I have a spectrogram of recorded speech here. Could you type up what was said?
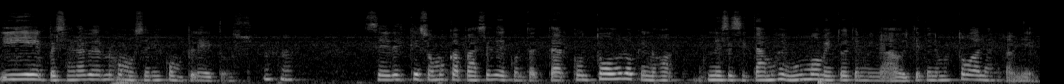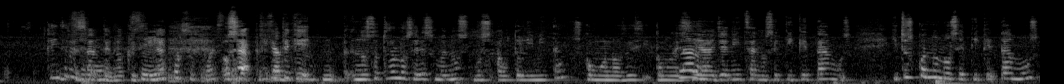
y empezar a vernos como seres completos, Ujú. Seres que somos capaces de contactar con todo lo que nos necesitamos en un momento determinado y que tenemos todas las herramientas. Qué interesante, ¿no, Sí, Cristina? por supuesto. O sea, fíjate que nosotros los seres humanos nos autolimitamos, como nos como decía Claro. Yanitza, nos etiquetamos. Y entonces cuando nos etiquetamos,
